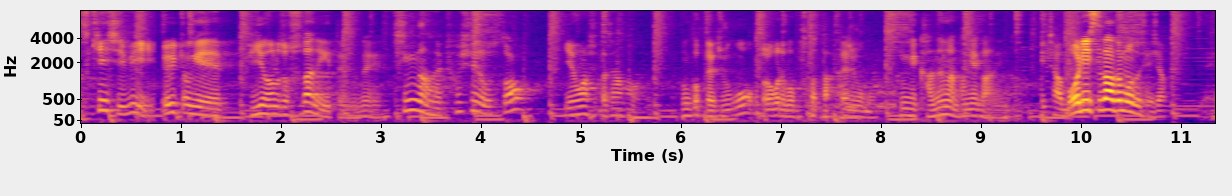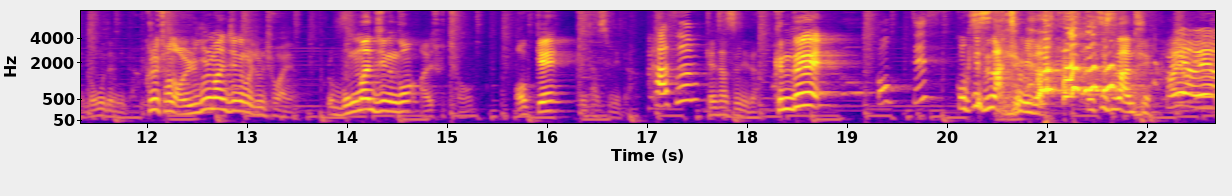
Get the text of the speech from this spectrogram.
스킨십이 일종의 비언어적 수단이기 때문에 신강의 표시로서 이용할 수 있다 생각하거든요. 눈곱 떼주고 얼굴에 뭐 붙었다 떼주고 그런 게 가능한 단계가 아닌가. 자 머리 쓰다듬어도 되죠 네 너무 됩니다 그리고 전 얼굴 만지는 걸 좀 좋아해요 그리고 목 만지는 거 아주 좋죠 어깨 괜찮습니다 가슴? 괜찮습니다 근데 꼭지? 꼭짓은 안 됩니다 꼭짓은 안 돼요 왜요 왜요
